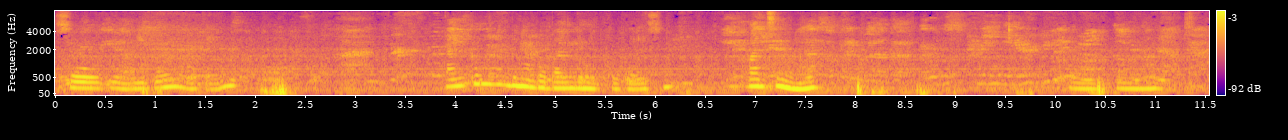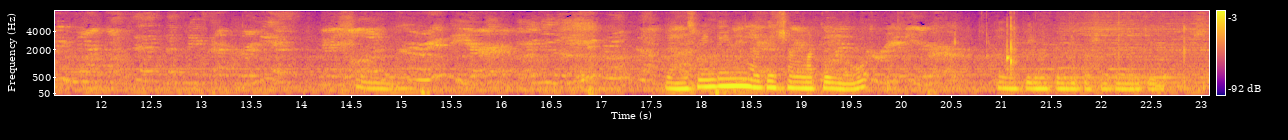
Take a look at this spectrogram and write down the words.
So, ipon natin. Lagi ko na lang binababa yung gamit ko, guys. Pansin nyo? Um, so, yan. So, hintayin natin siyang matuyo. Yan, feeling ko pa siya ganun tuyo. So,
